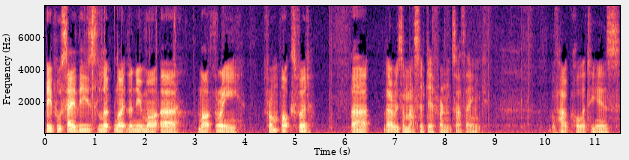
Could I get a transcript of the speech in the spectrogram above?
People say these look like the new Mark, uh, Mark III from Oxford, but there is a massive difference, I think, of how quality is.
